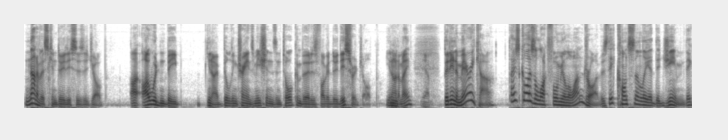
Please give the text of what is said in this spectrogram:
none of us can do this as a job. I, I wouldn't be, you know, building transmissions and torque converters if I could do this for a job. You know what I mean? Yeah. But in America, those guys are like Formula One drivers. They're constantly at the gym. They,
